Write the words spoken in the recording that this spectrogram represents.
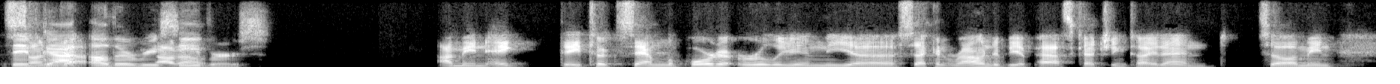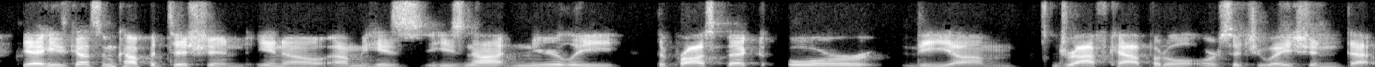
The They've got other receivers. I mean, hey, they took Sam LaPorta early in the uh, second round to be a pass catching tight end. So, I mean, yeah, he's got some competition. You know, um, he's he's not nearly the prospect or the um, draft capital or situation that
